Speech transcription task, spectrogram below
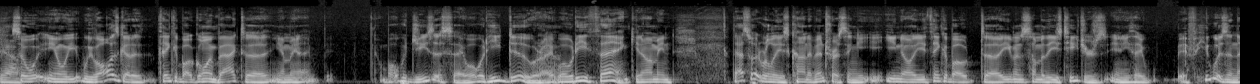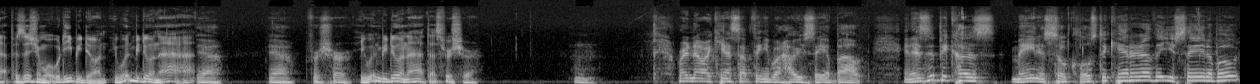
Yeah. So you know, we, we've always got to think about going back to. You know, I mean, what would Jesus say? What would he do? Right? Yeah. What would he think? You know, I mean, that's what really is kind of interesting. You, you know, you think about uh, even some of these teachers, and you say, if he was in that position, what would he be doing? He wouldn't be doing that. Yeah. Yeah. For sure. He wouldn't be doing that. That's for sure. Hmm. Right now, I can't stop thinking about how you say about. And is it because Maine is so close to Canada that you say it about?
